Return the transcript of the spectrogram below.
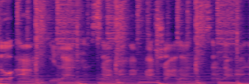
Ito ang ilan sa mga pasyalan sa daan.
